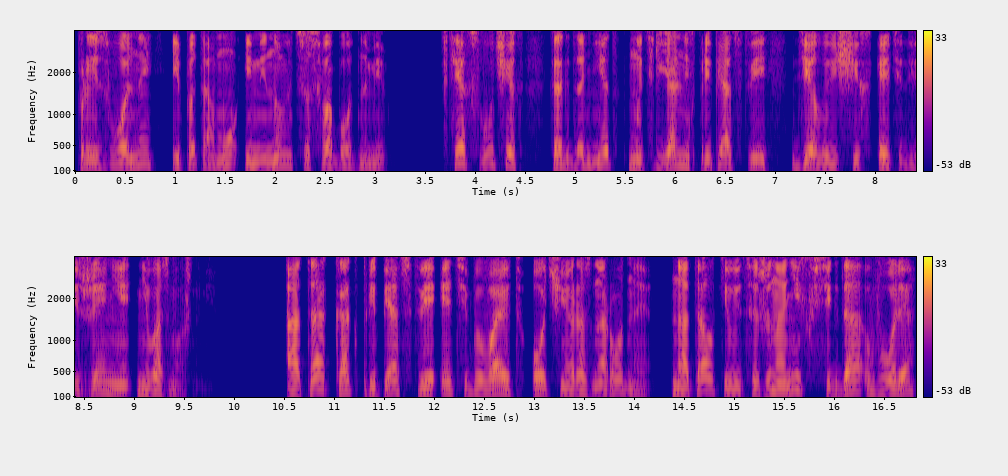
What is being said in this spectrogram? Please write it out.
произвольной и потому именуются свободными. В тех случаях, когда нет материальных препятствий, делающих эти движения невозможными. А так как препятствия эти бывают очень разнородные, наталкивается же на них всегда воля,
